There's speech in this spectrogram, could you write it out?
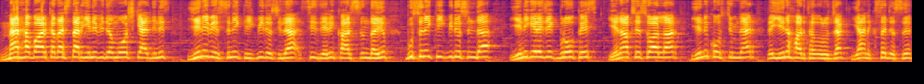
Merhaba arkadaşlar yeni videoma hoş geldiniz. Yeni bir sneak peek videosuyla sizlerin karşısındayım. Bu sneak peek videosunda yeni gelecek Brawl Pass, yeni aksesuarlar, yeni kostümler ve yeni haritalar olacak. Yani kısacası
